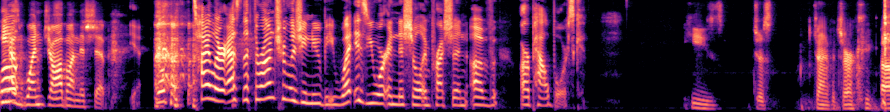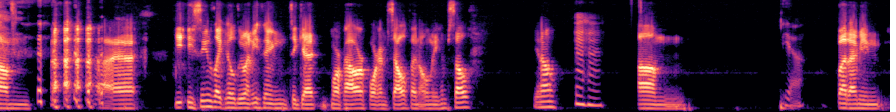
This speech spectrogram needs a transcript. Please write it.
has one job on this ship. Yeah. Well, Tyler, as the Thrawn trilogy newbie, what is your initial impression of our pal Borsk? He's just kind of a jerk. Um, uh, he, he seems like he'll do anything to get more power for himself and only himself. You know. Mm-hmm. Um, Yeah. but I mean,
